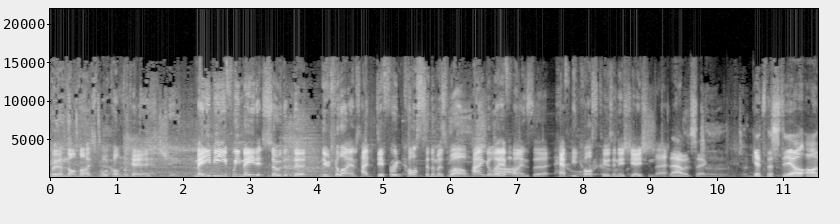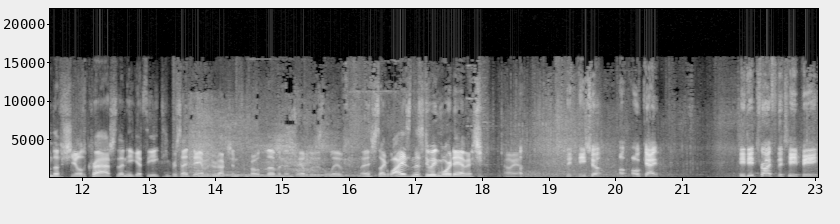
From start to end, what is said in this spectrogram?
but not much more complicated. Maybe if we made it so that the neutral items had different costs to them as well. Pangolier Ah. finds the hefty cost to his initiation there. That was sick. Gets the steal on the shield crash, then he gets the 18% damage reduction from both of them, and then is able to just live. And it's like, why isn't this doing more damage? Oh yeah. N- Nisha? Oh, okay. He did try for the TP.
